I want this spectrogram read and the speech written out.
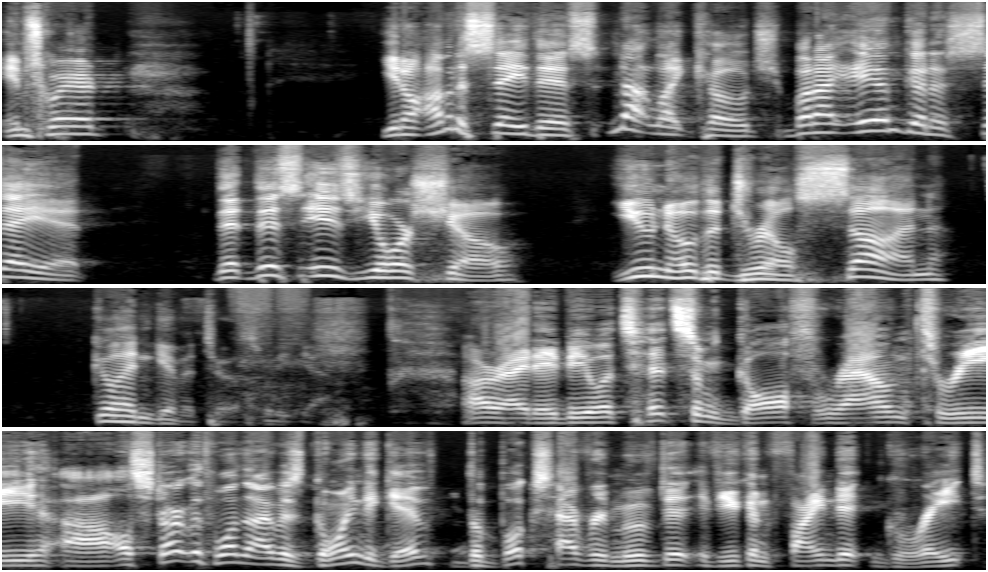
M squared. You know, I'm going to say this, not like coach, but I am going to say it that this is your show. You know the drill, son. Go ahead and give it to us. What do you got? All right, AB, let's hit some golf round three. Uh, I'll start with one that I was going to give. The books have removed it. If you can find it, great.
